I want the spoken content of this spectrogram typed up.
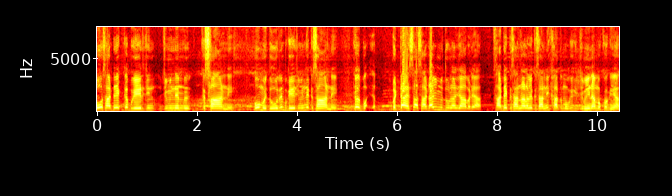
ਉਹ ਸਾਡੇ ਇੱਕ ਬਗੈਰ ਜ਼ਮ- ਜ਼ਮੀਨੇ ਮ- ਕਿਸਾਨ ਨੇ। ਉਹ ਮਜ਼ਦੂਰ ਨੇ, ਬਗੈਰ ਜ਼ਮੀਨੇ ਕਿਸਾਨ ਨੇ। ਕਿ ਵੱਡਾ ਹਿੱਸਾ ਸਾਡਾ ਵੀ ਮਜ਼ਦੂਰਾਂ ਜਾ ਵੜਿਆ। ਸਾਡੇ ਕਿਸਾਨਾਂ ਲਵੇ ਕਿਸਾਨੀ ਖਤਮ ਹੋ ਗਈ ਜ਼ਮੀਨਾਂ ਮੁੱਕ ਗਈਆਂ।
